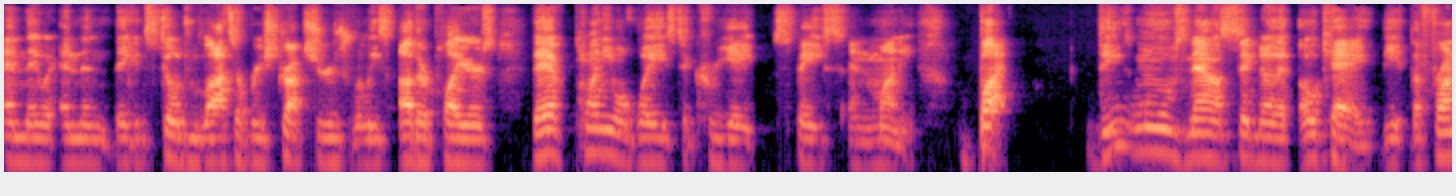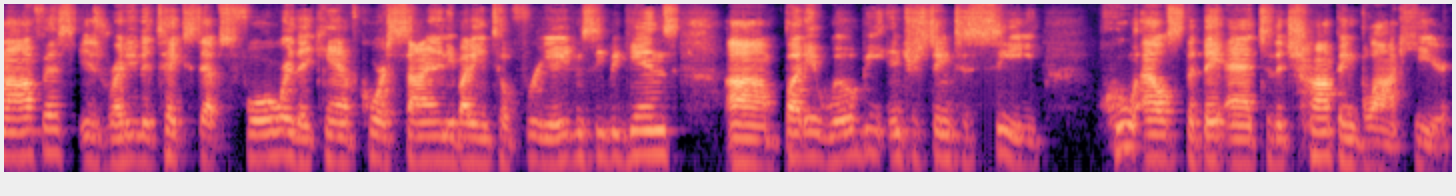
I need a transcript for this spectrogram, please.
and they would, and then they could still do lots of restructures, release other players. They have plenty of ways to create space and money, but these moves now signal that okay, the, the front office is ready to take steps forward. They can't, of course, sign anybody until free agency begins, um, but it will be interesting to see who else that they add to the chopping block here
